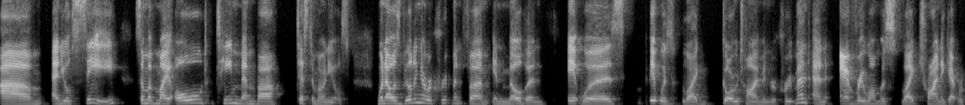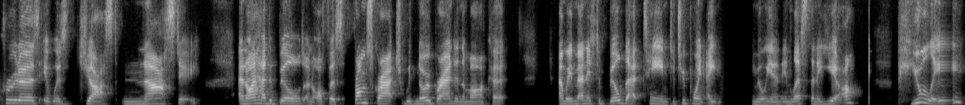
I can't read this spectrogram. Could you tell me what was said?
Um, and you'll see some of my old team member testimonials. When I was building a recruitment firm in Melbourne, it was it was like go time in recruitment and everyone was like trying to get recruiters. It was just nasty. And i had to build an office from scratch with no brand in the market. And we managed to build that team to 2.8 million in less than a year purely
